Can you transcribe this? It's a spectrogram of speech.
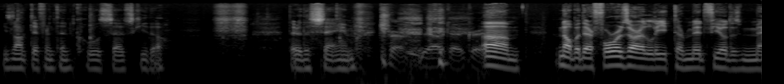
he's not different than Kulusevski though. they're the same. Sure. Yeah, okay, great. Um, no, but their forwards are elite. Their midfield is meh,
